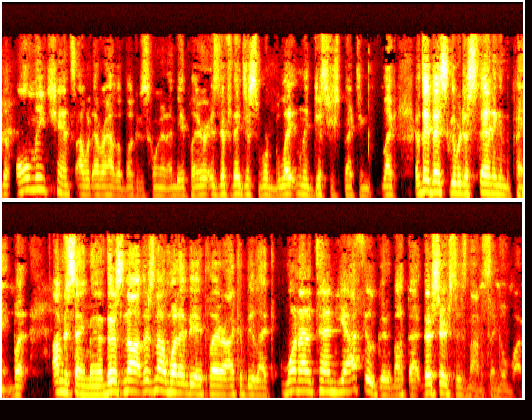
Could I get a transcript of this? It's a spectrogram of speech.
the only chance I would ever have a bucket of scoring an NBA player is if they just were blatantly disrespecting, like if they basically were just standing in the paint. But I'm just saying, man, there's not there's not one NBA player I could be like one out of ten. Yeah, I feel good about that. There seriously is not a single one.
